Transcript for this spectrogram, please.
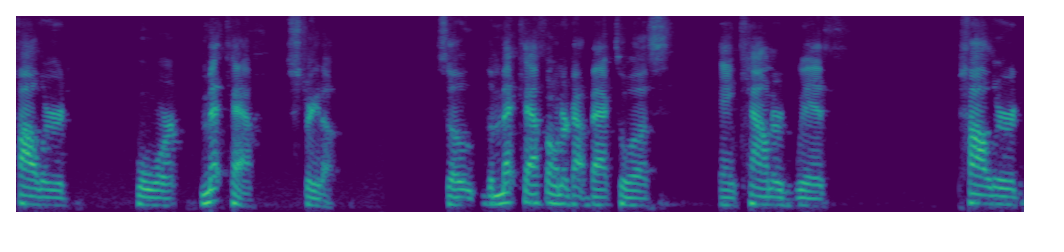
Pollard, for Metcalf straight up. So the Metcalf owner got back to us and countered with Pollard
